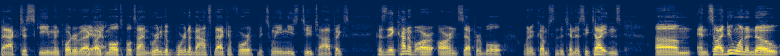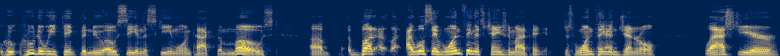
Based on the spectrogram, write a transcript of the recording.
back to scheme and quarterback yeah. like multiple times. We're gonna we're gonna bounce back and forth between these two topics because they kind of are are inseparable when it comes to the Tennessee Titans. Um, and so I do want to know who who do we think the new OC and the scheme will impact the most. Uh, but uh, I will say one thing that's changed in my opinion, just one thing okay. in general last year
